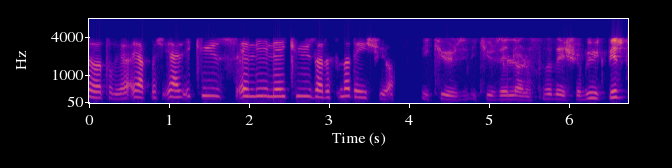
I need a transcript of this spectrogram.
dağıtılıyor. Yaklaşık yani 250 ile 200 arasında değişiyor. 200-250 arasında değişiyor. Büyük bir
